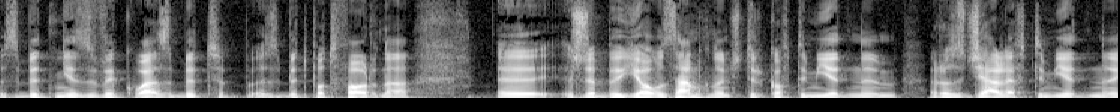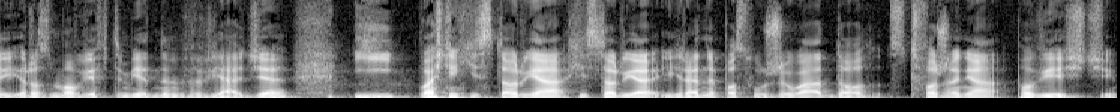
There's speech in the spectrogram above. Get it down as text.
zbyt niezwykła, zbyt, zbyt potworna, żeby ją zamknąć tylko w tym jednym rozdziale, w tym jednej rozmowie, w tym jednym wywiadzie. I właśnie historia, historia Ireny posłużyła do stworzenia powieści.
